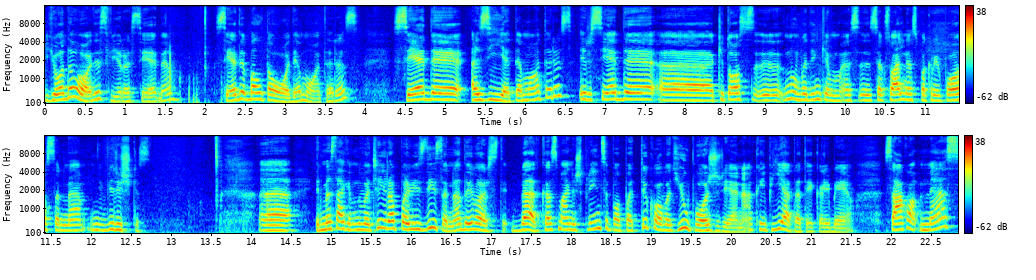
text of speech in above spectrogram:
juodaodis vyras sėdi, sėdi baltaodė moteris, sėdi azijietė moteris ir sėdi uh, kitos, uh, nu, vadinkim, seksualinės pakraipos ar ne, vyriškis. Uh, ir mes sakėm, nu, va čia yra pavyzdys, ar ne, daivarsti. Bet kas man iš principo patiko, va jų požiūrėje, ne, kaip jie apie tai kalbėjo. Sako, mes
